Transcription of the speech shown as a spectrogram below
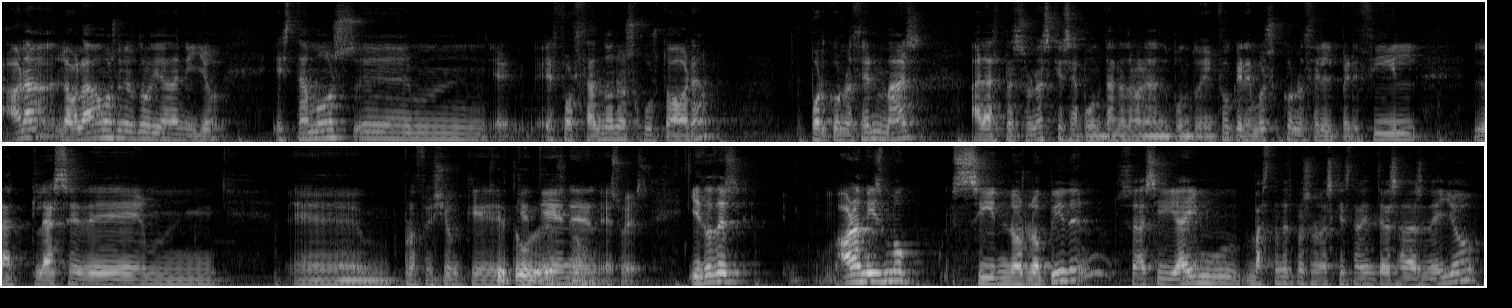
Ahora lo hablábamos el otro día, Dani y yo. Estamos em, eh, esforzándonos justo ahora por conocer más a las personas que se apuntan a droneando.info. Queremos conocer el perfil, la clase de mm, eh, profesión que, tienen, ¿no? eso es. Y entonces, ahora mismo, si nos lo piden, o sea, si hay bastantes personas que están interesadas en ello,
